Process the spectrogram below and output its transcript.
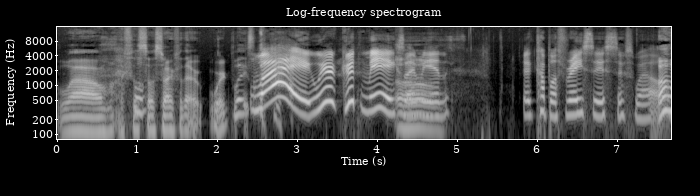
Wow. I feel so sorry for that workplace. Why? We're a good mix. I Oh. mean, a couple of racists as well. Oh,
